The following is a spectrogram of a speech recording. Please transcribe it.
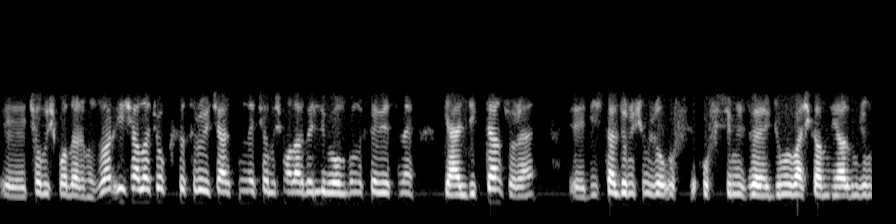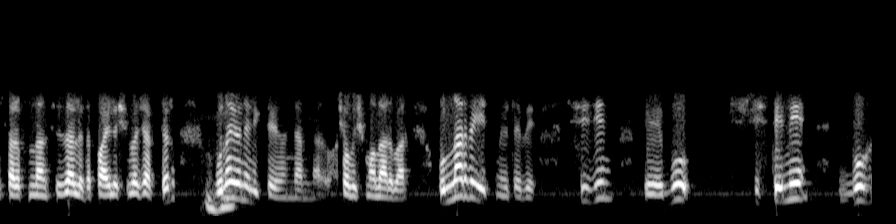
e, çalışmalarımız var. İnşallah çok kısa süre içerisinde çalışmalar belli bir olgunluk seviyesine geldikten sonra e, dijital dönüşümüz ofisimiz ve Cumhurbaşkanlığı yardımcımız tarafından sizlerle de paylaşılacaktır. Buna yönelik de yönlemler var, çalışmalar var. Bunlar da yetmiyor tabii. Sizin e, bu sistemi, bu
